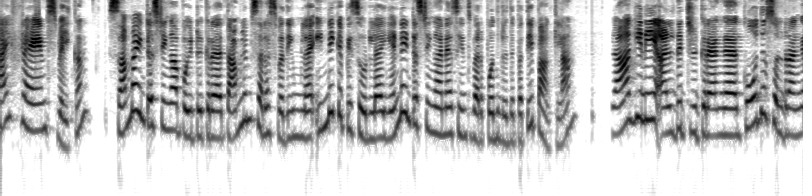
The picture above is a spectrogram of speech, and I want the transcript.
ஹாய் ஃப்ரெண்ட்ஸ் வெல்கம் செம்ம இன்ட்ரெஸ்டிங்காக போயிட்டு இருக்கிற தமிழும் சரஸ்வதியும்ல இன்னைக்கு எபிசோட்ல என்ன இன்ட்ரெஸ்டிங்கான சீன்ஸ் வரப்போகுதுன்றதை பத்தி பார்க்கலாம். ராகினி அழுதுட்டு இருக்கிறாங்க கோது சொல்றாங்க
